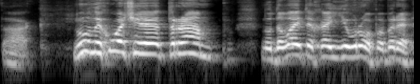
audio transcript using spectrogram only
Так. Ну, не хоче Трамп. Ну, давайте хай Європа бере.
